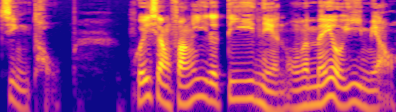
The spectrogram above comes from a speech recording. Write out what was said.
尽头。回想防疫的第一年，我们没有疫苗，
